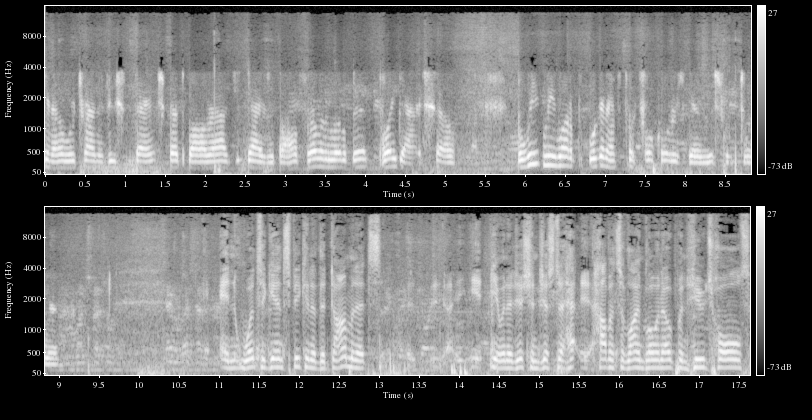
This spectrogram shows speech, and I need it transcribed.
you know we're trying to do some things, spread the ball around, give guys the ball, throw it a little bit, play guys. So, but we we want to we're going to have to put full quarters together this week to win. And once again, speaking of the dominance, you know, in addition just to ha- offensive line blowing open huge holes,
